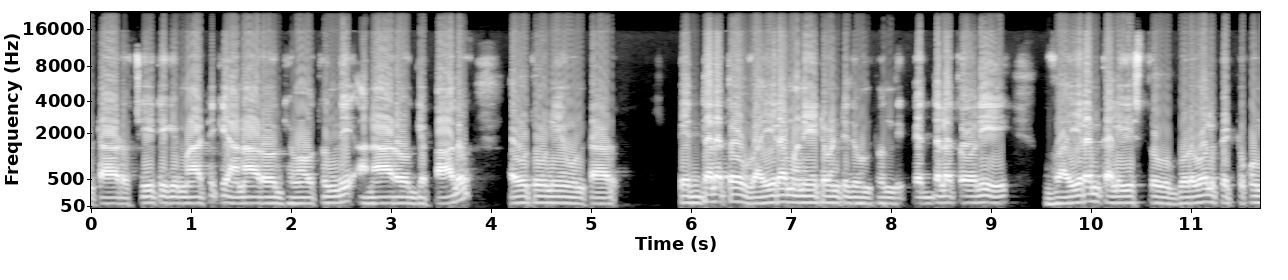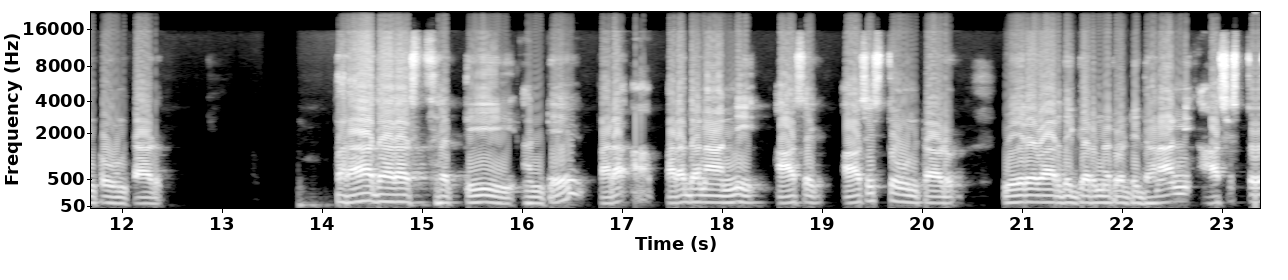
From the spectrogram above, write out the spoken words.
ఉంటాడు. చీటికి మాటికి అనారోగ్యం అవుతుంది అనారోగ్య పాలు అవుతూనే ఉంటాడు. పెద్దలతో వైరం అనేటువంటిది ఉంటుంది. పెద్దలతోని వైరం కలిగిస్తూ గొడవలు పెట్టుకుంటూ ఉంటాడు. పరాధర శక్తి అంటే పర పరధనాన్ని ఆశ ఆశిస్తూ ఉంటాడు. వేరే వారి దగ్గర ఉన్నటువంటి ధనాన్ని ఆశిస్తూ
